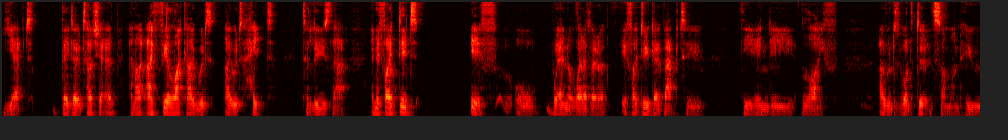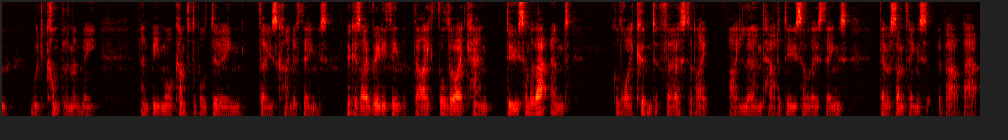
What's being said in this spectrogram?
yet they don't touch it. And, I, I feel like I would I would hate to lose that. And if I did, if or when or whatever, if I do go back to the indie life, I would just want to do it with someone who would complement me and be more comfortable doing those kind of things because I really think that I, although I can do some of that, and although I couldn't at first, and I I learned how to do some of those things, there were some things about that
